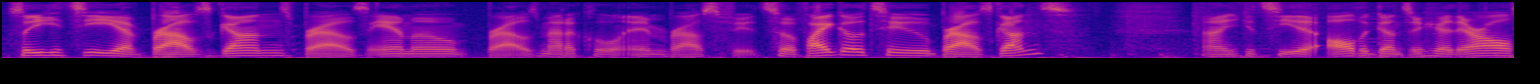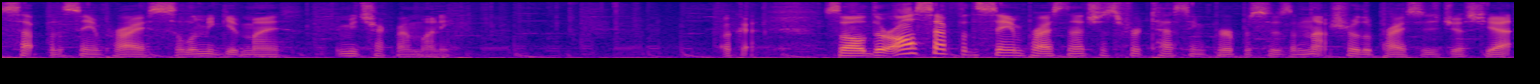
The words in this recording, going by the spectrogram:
So you can see you have browse guns, browse ammo, browse medical, and browse food. So if I go to browse guns, uh, you can see that all the guns are here. They're all set for the same price. So let me give my let me check my money. Okay, so they're all set for the same price, and that's just for testing purposes. I'm not sure the prices just yet.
